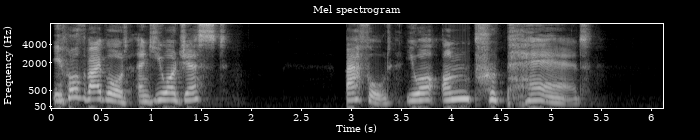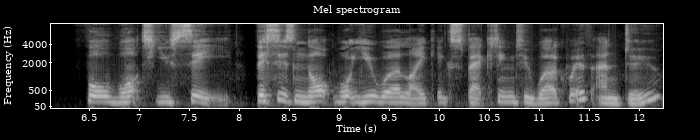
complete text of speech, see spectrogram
You pull off the backboard, and you are just baffled. You are unprepared for what you see. This is not what you were like expecting to work with and do.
